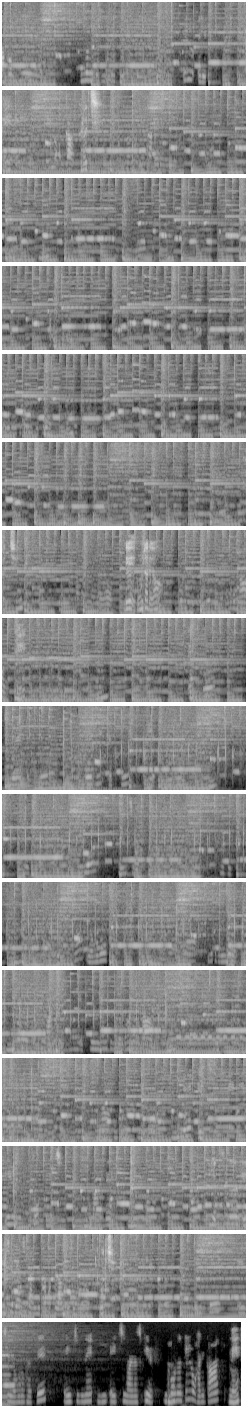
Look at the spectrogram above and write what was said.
아까 위에 분명해주신 이것도 지금 1로 여기 네. a a 1로 가니까 그렇지. 네, 너무 잘해요. 네. 이 X는 H에 대한 식이 아니니까 밖으로 있잖아요. 그렇지. 이때 H 0으로 갈 때 H분의 2H 마이너스 1 이거는 1로 가니까 네.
